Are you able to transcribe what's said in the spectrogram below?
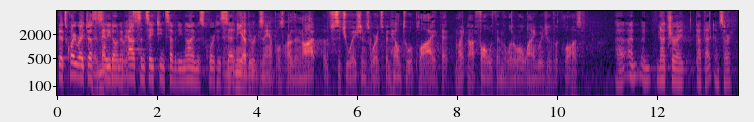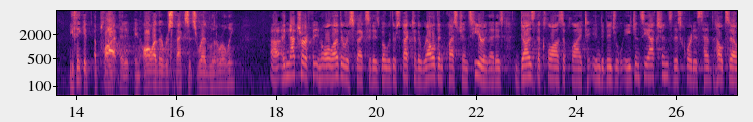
that's quite right, Justice many Alito, and it has since 1879. This Court has And said many other examples, are there not, of situations where it's been held to apply that might not fall within the literal language of the clause? Uh, I'm, I'm not sure I got that. I'm sorry. You think it applies that it, in all other respects it's read literally? Uh, I'm not sure if in all other respects it is, but with respect to the relevant questions here, that is, does the clause apply to individual agency actions? This Court has held so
